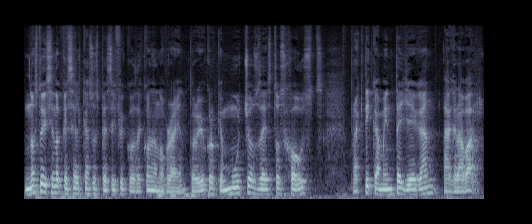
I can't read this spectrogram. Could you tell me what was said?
no estoy diciendo que sea el caso específico de Conan O'Brien, pero yo creo que muchos de estos hosts prácticamente llegan a grabar.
